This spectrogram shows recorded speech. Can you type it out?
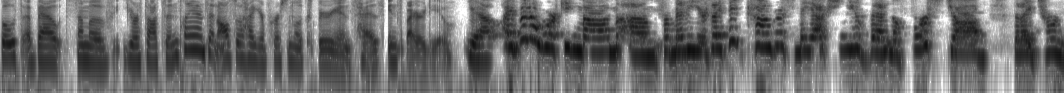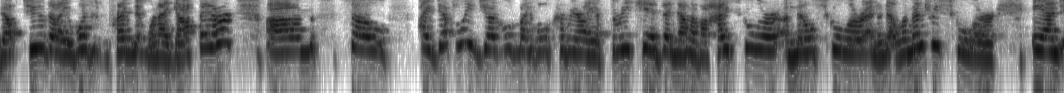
both about some of your thoughts and plans, and also how your personal experience has inspired you? Yeah, I've been a working mom um, for many years. I think Congress may actually have been the first job that I turned up to that I wasn't pregnant when I got there. Um, so I definitely juggled my whole career. I have three kids. I now have a high schooler, a middle schooler, and an elementary schooler. And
